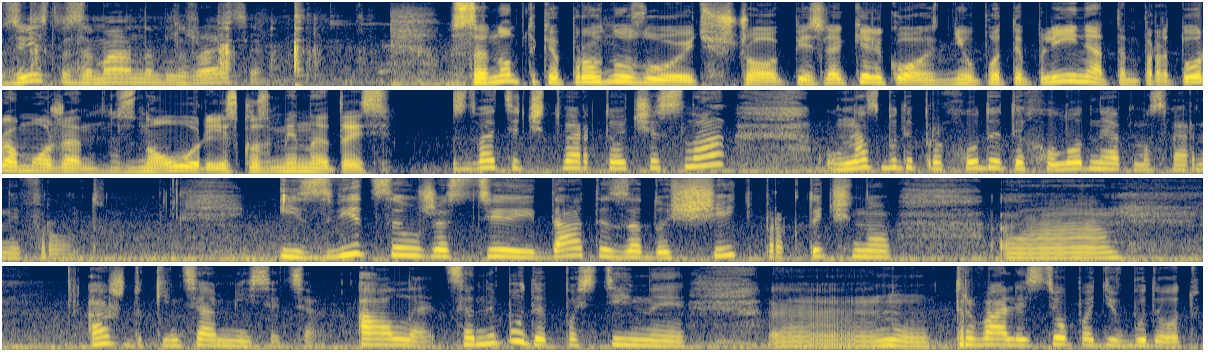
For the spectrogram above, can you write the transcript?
звісно, зима наближається. Синоптики прогнозують, що після кількох днів потепління температура може знову різко змінитись. З 24 числа у нас буде проходити холодний атмосферний фронт. І звідси вже з цієї дати задощить практично е, аж до кінця місяця. Але це не буде постійний, е, ну, тривалість опадів буде от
